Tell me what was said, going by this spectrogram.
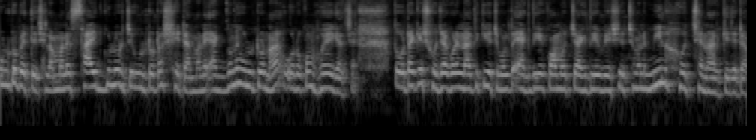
উল্টো পেতেছিলাম। মানে সাইডগুলোর যে উল্টোটা, সেটা মানে একদমই উল্টো না, ওরকম হয়ে গেছে। তো ওটাকে সোজা করে নাতে কী হচ্ছে বলতো? একদিকে কম হচ্ছে, একদিকে বেশি হচ্ছে। মানে মিল হচ্ছে না আর কি যেটা।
